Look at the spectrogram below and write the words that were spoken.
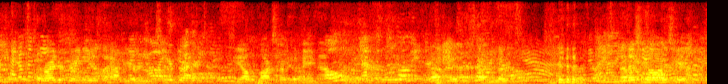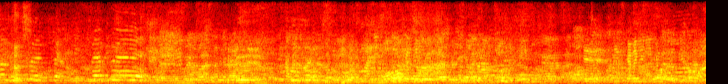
The least? brighter green he is, the happier he is. Oh, your brother does. See how the black's starting to fade now? Oh, yes, I love it. Yeah. Now that's you always here. Chameleon. He's gonna get even more beautiful.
